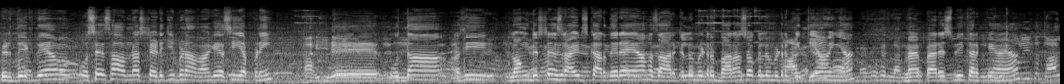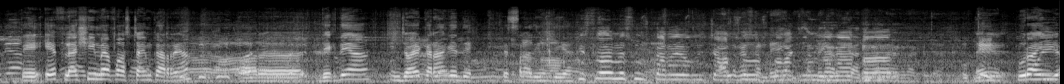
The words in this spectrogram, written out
ਫਿਰ ਦੇਖਦੇ ਹਾਂ ਉਸੇ ਹਿਸਾਬ ਨਾਲ ਸਟ੍ਰੈਟਜੀ ਬਣਾਵਾਂਗੇ ਅਸੀਂ ਆਪਣੀ। ਤੇ ਉਦਾਂ ਅਸੀਂ ਲੌਂਗ ਡਿਸਟੈਂਸ ਰਾਈਡਸ ਕਰਦੇ ਰਹੇ ਹਾਂ 1000 ਕਿਲੋਮੀਟਰ 1200 ਕਿਲੋਮੀਟਰ ਕੀਤੀਆਂ ਹੋਈਆਂ। ਮੈਂ ਪੈਰਿਸ ਵੀ ਕਰਕੇ ਆਇਆ। ਤੇ ਇਹ ਫਲੈਸ਼ ਹੀ ਮੈਂ ਫਸਟ ਟਾਈਮ ਕਰ ਰਿਹਾ। ਔਰ ਦੇਖਦੇ ਹਾਂ ਇੰਜੋਏ ਕਰਾਂਗੇ ਦੇਖ ਕਿਸ ਤਰ੍ਹਾਂ ਦੀ ਹੁੰਦੀ ਹੈ। ਕਿਸ ਤਰ੍ਹਾਂ ਮਹਿਸੂਸ ਕਰ ਰਹੇ ਹੋ ਤੁਸੀਂ? 417 ਕਿਲੋਮੀਟਰ ਲਗਾਤਾਰ। ਪੂਰਾ ਇਹ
